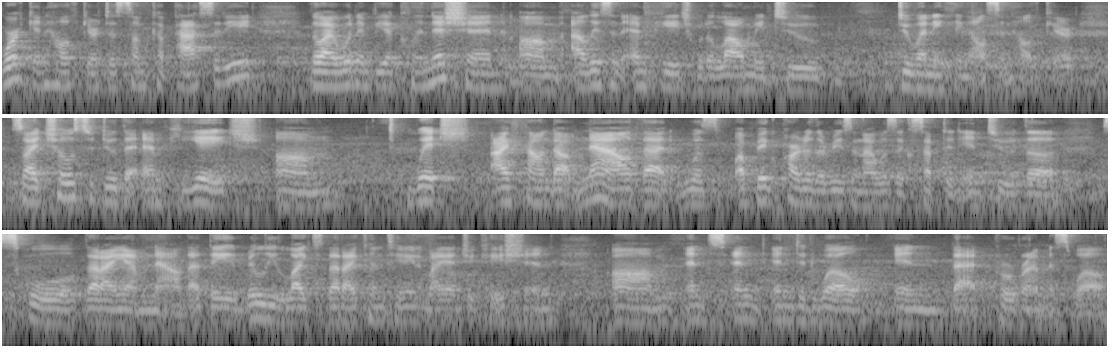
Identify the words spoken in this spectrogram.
work in healthcare to some capacity. Though I wouldn't be a clinician, um, at least an MPH would allow me to do anything else in healthcare. So I chose to do the MPH. Um, which I found out now that was a big part of the reason I was accepted into the school that I am now. That they really liked that I continued my education um, and, and, and did well in that program as well.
